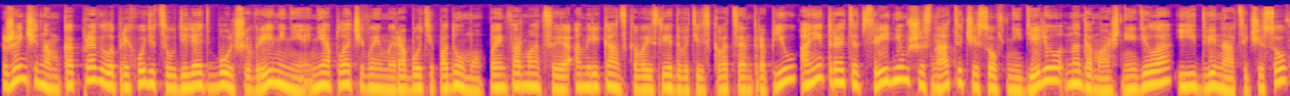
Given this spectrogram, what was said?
Женщинам, как правило, приходится уделять больше времени неоплачиваемой работе по дому. По информации Американского исследовательского центра Пью, они тратят в среднем среднем 16 часов в неделю на домашние дела и 12 часов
